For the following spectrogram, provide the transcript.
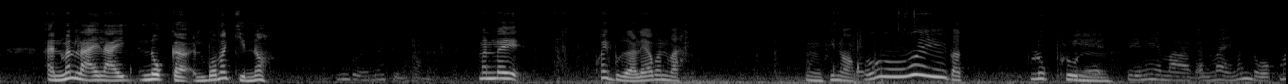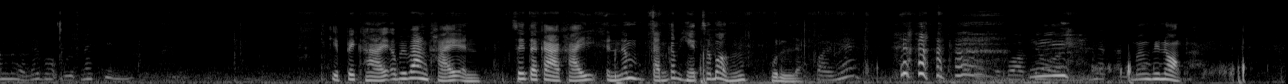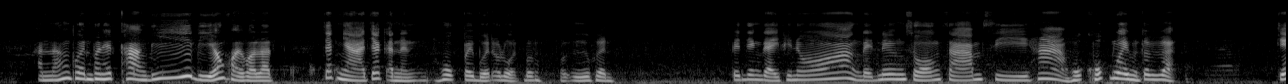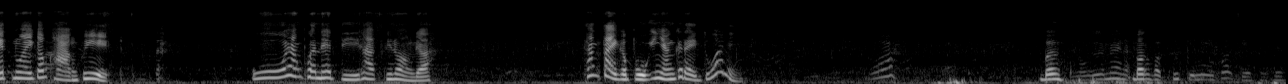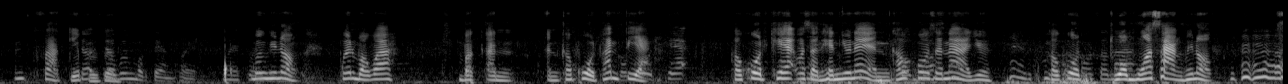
อันมันหลายหลายนกกะอันบ่มากินเนาะ มันเลยค่อยเบื่อแล้วมันวะอืมพี่น้องอุ้ยบัก ลูกพรุน ปีปีนี้มากอันใหม่มันดกมันเลยบ่อึดน่ากินเก็บไปขายเอาไปว่างขายอันเซตากร้าขายอันน้ำกันกับเห็ดซะบ่หึพุ่นแหละปล่อยแม่ บอกเจ้าเฮ็ดอันเมืองพี่น้องอันนั้นเพิ่นเพิ่นเฮ็ดข้างดีดีของข่อยข่อยละจักหญ้าจักอันนั้นหกไปเบิดเอาโหลดเบิ่งบ่อื้อเพิ่นเป็นจังไดพี่น้องได้หนึ่งสองสามสี่ห้าหกหกหน่วยผมตัวพี่ว่าเจ็ดหน่วยกับขางพี่ อู้ทั้งเพิ่นเฮ็ดดีคักพี่น้องเดี๋ยวทั้งไต่กระปลูกอีหยังก็ได้ตัวนี่เบิ่งน้องเอ้ยแม่น่ะบับักกบักคือกินนี่ก็เก็บเก็บมันฝากเก็บเจ้าเลยเพิ่เจ้านเบิ่งบักแตงข่อยเบิ่งพี่น้องเพิ่นบอกว่า บักอันอันข้าวโพดพันธุ์เตี้ยแค่เขาวโคตรแค่ว่าสันเห็นอยู่ในอันเขาโฆษณาอยู่ เขาวโคตรท่วมหัวสร้างพี่น้อง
